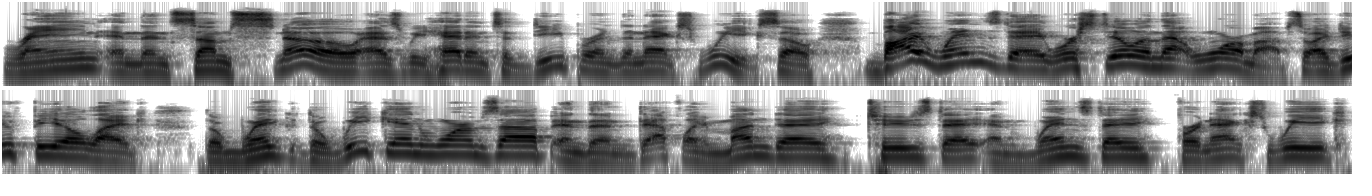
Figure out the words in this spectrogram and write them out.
rain and then some snow as we head into deeper into next week. So by Wednesday, we're still in that warm up. So I do feel like the week the weekend warms up and then definitely Monday, Tuesday, and Wednesday for next week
